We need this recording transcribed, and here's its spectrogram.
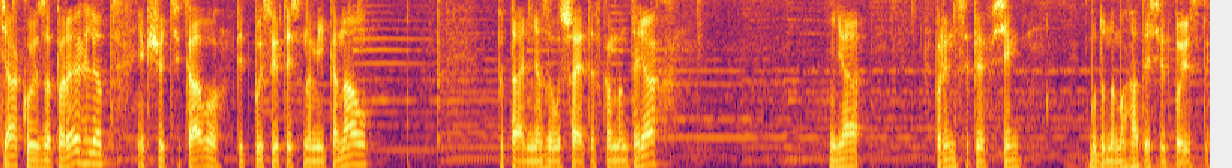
Дякую за перегляд. Якщо цікаво, підписуйтесь на мій канал. Питання залишайте в коментарях. Я, в принципі, всім буду намагатись відповісти.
